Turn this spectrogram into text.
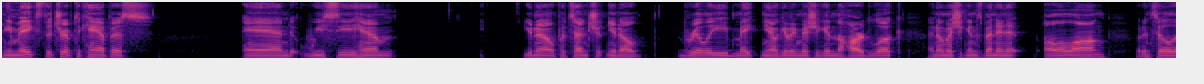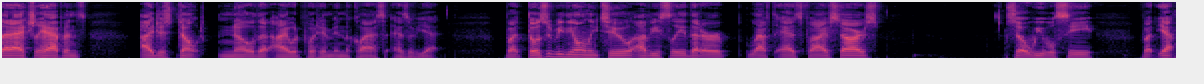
he makes the trip to campus and we see him, you know, potential, you know, really make, you know, giving Michigan the hard look. I know Michigan's been in it all along, but until that actually happens, I just don't know that I would put him in the class as of yet. But those would be the only two, obviously, that are left as five stars. So we will see. But yeah,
